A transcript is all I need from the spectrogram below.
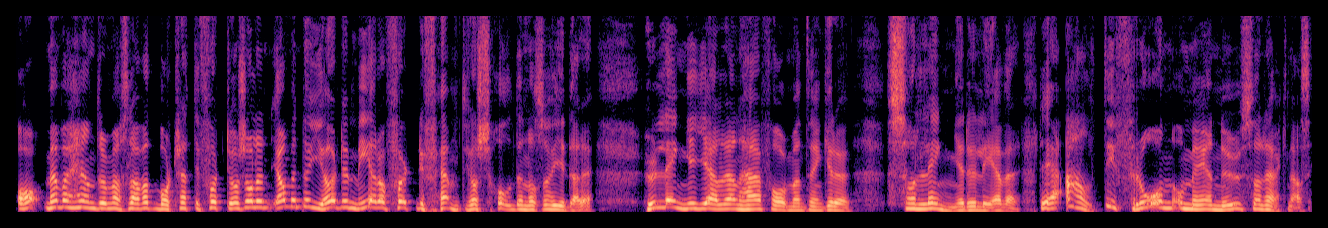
Ja, men vad händer om jag slarvat bort 30-40 årsåldern? Ja, men då gör du mer av 40-50 årsåldern och så vidare. Hur länge gäller den här formen tänker du? Så länge du lever. Det är alltid från och med nu som räknas,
